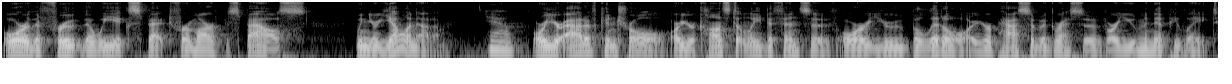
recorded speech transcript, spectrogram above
or the fruit that we expect from our spouse when you're yelling at them. Yeah. Or you're out of control, or you're constantly defensive, or you belittle, or you're passive aggressive, or you manipulate,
